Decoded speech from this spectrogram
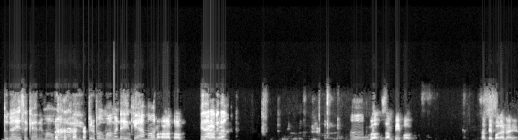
dugay sa kani mahuman pero pag mahuman dayon kay amo. Mama ka to? Inana Mama ka to? bitaw. Uh, Well, some people, some people ano eh.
